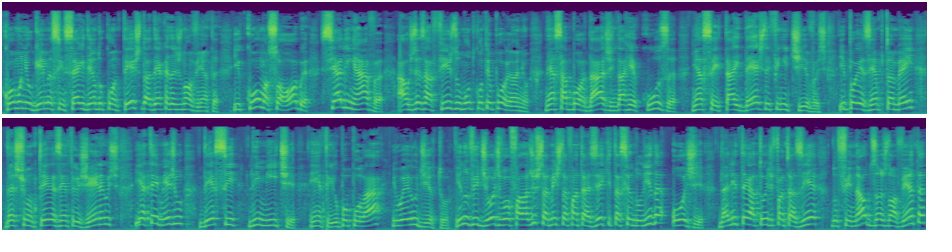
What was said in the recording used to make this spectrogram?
Como Neil Gaiman se insere dentro do contexto da década de 90 e como a sua obra se alinhava aos desafios do mundo contemporâneo nessa abordagem da recusa em aceitar ideias definitivas e, por exemplo, também das fronteiras entre os gêneros e até mesmo desse limite entre o popular e o erudito. E no vídeo de hoje eu vou falar justamente da fantasia que está sendo lida hoje, da literatura de fantasia do final dos anos 90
